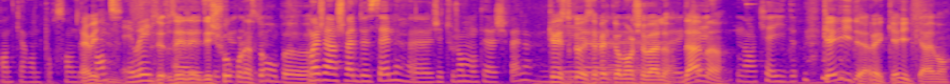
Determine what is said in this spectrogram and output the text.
30-40% de Ah oui. pente. Eh oui. Vous, avez Euh, des, chevaux pour l'instant peut- Moi, j'ai un cheval de selle. euh, j'ai toujours monté à cheval. Quel est-ce s'appelle comment, le cheval Dame Non, Caïd. Caïd Ah ouais, Caïd, carrément.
